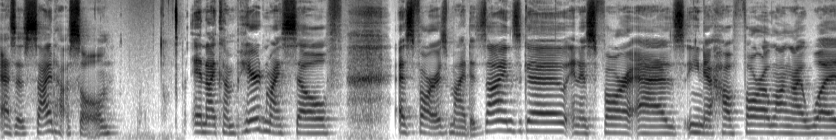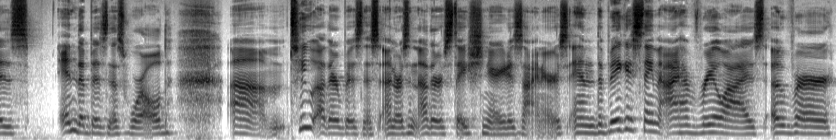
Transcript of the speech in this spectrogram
as a side hustle. And I compared myself as far as my designs go and as far as, you know, how far along I was in the business world um, to other business owners and other stationery designers. And the biggest thing that I have realized over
